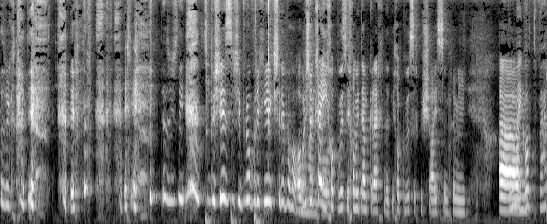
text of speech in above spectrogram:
Das ist wirklich... ich, das ist die das beschissenste Probe, die ich je geschrieben habe. Aber Oh ist mein okay, ich habe gewusst, ich habe mit dem gerechnet. Ich habe gewusst, ich bin scheiße in Chemie. Oh mein Ähm, Gott, wer,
